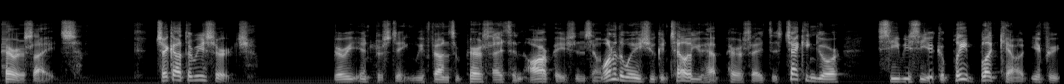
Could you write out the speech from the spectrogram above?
parasites. Check out the research. Very interesting. We found some parasites in our patients, and one of the ways you can tell you have parasites is checking your CBC, your complete blood count. If your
